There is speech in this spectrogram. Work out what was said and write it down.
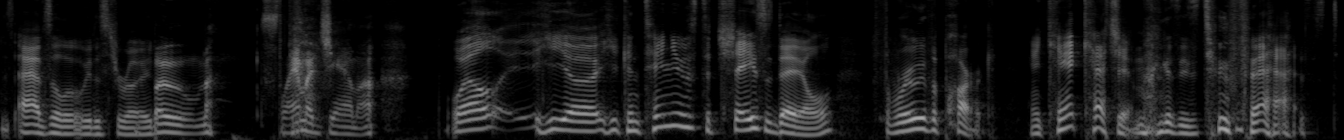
Just absolutely destroyed. Boom. Slam a jamma. Well, he uh he continues to chase Dale through the park, and he can't catch him because he's too fast.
